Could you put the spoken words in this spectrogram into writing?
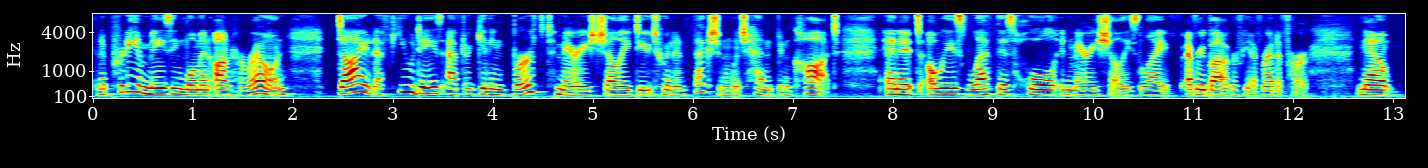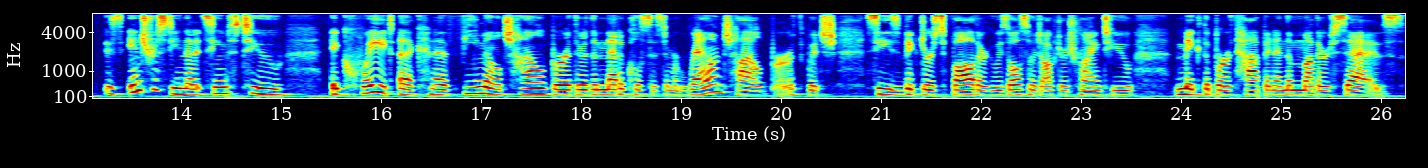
and a pretty amazing woman on her own, died a few days after giving birth to Mary Shelley due to an infection which hadn't been caught. And it always left this hole in Mary Shelley's life, every biography I've read of her. Now, it's interesting that it seems to equate a kind of female childbirth or the medical system around childbirth, which sees Victor's father, who is also a doctor, trying to make the birth happen, and the mother says,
